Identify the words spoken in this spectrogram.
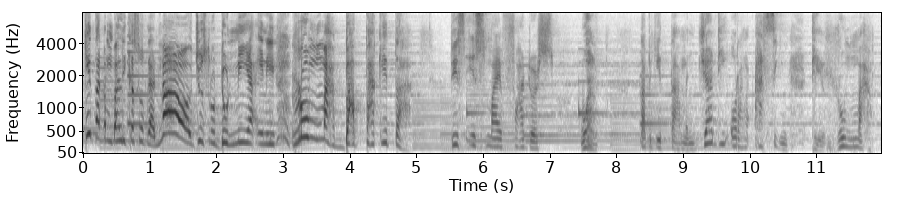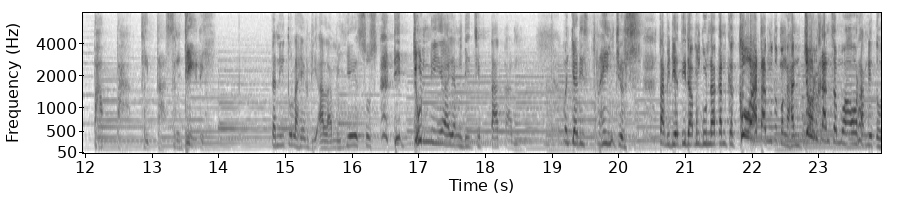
Kita kembali ke surga. No, justru dunia ini rumah Bapa kita. This is my father's world. Tapi kita menjadi orang asing di rumah Papa kita sendiri. Dan itulah yang dialami Yesus di dunia yang diciptakan menjadi strangers. Tapi dia tidak menggunakan kekuatan untuk menghancurkan semua orang itu.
